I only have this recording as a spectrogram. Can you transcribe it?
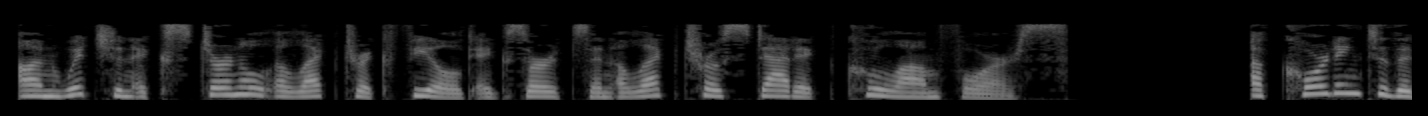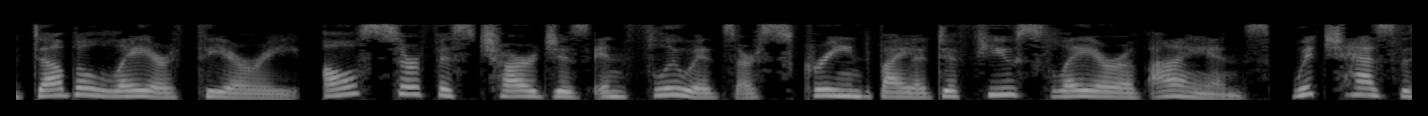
on which an external electric field exerts an electrostatic Coulomb force. According to the double-layer theory, all surface charges in fluids are screened by a diffuse layer of ions, which has the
